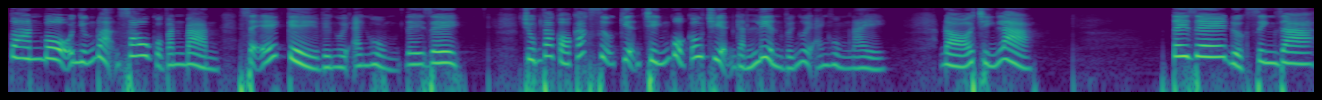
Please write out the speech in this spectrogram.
toàn bộ những đoạn sau của văn bản sẽ kể về người anh hùng TG. Chúng ta có các sự kiện chính của câu chuyện gắn liền với người anh hùng này. Đó chính là TG được sinh ra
